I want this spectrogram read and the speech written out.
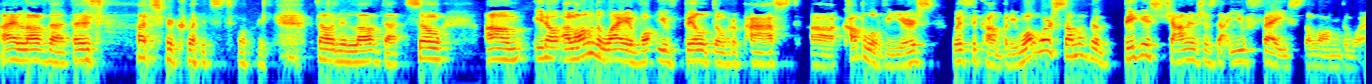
I love that. That is such a great story. Totally love that. So, um, you know, along the way of what you've built over the past uh, couple of years with the company, what were some of the biggest challenges that you faced along the way?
